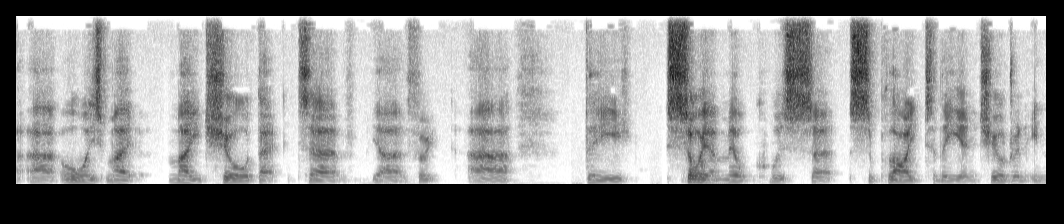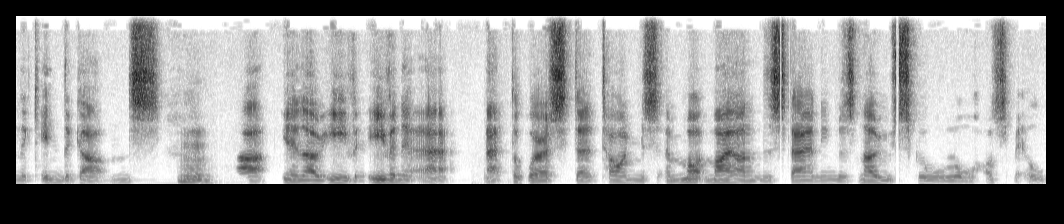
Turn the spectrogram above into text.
uh, always made made sure that for the soya milk was uh, supplied to the uh, children in the kindergartens. Mm. Uh, you know, even even at, at the worst uh, times. And my, my understanding was no school or hospital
